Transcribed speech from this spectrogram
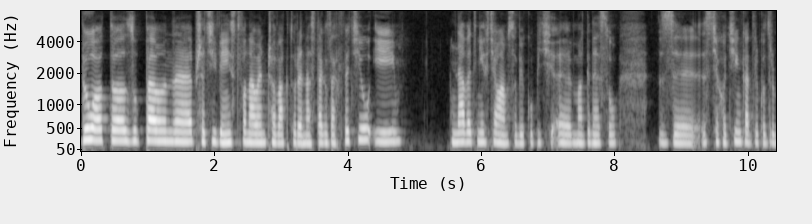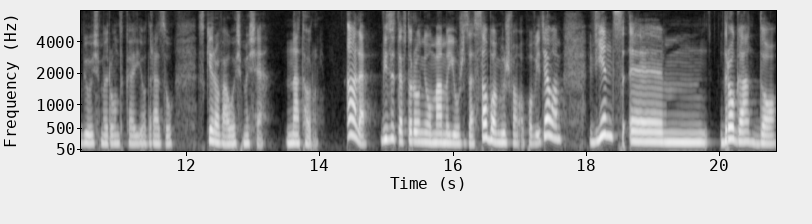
było to zupełne przeciwieństwo Nałęczowa, które nas tak zachwycił i nawet nie chciałam sobie kupić e, magnesu z, z Ciechocinka, tylko zrobiłyśmy rundkę i od razu skierowałyśmy się na Toruń. Ale wizytę w Toruniu mamy już za sobą, już Wam opowiedziałam, więc droga do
